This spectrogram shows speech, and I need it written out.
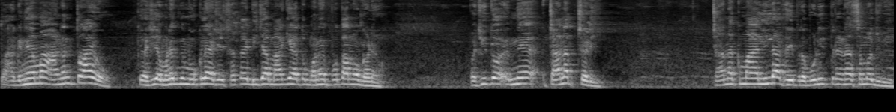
તો આજ્ઞામાં આનંદ તો આવ્યો. કે હજી હમણાં જ મોકલ્યા છે, છતાંય બીજા માગ્યા તો મને પોતાનો ગણ્યો. પછી તો એમને ચાનક ચડી. ચાનકમાં લીલા થઈ પ્રભુની પ્રેરણા સમજવી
